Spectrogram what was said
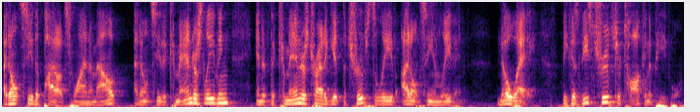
I don't see the pilots flying them out. I don't see the commanders leaving. And if the commanders try to get the troops to leave, I don't see them leaving. No way. Because these troops are talking to people.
